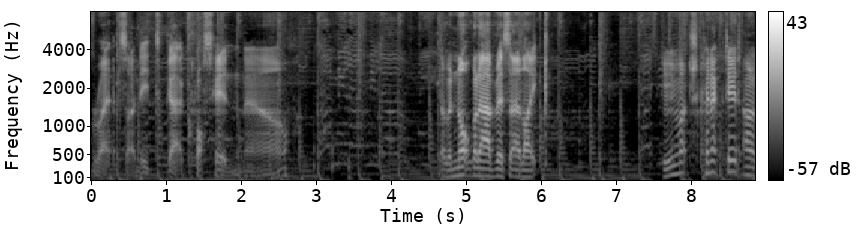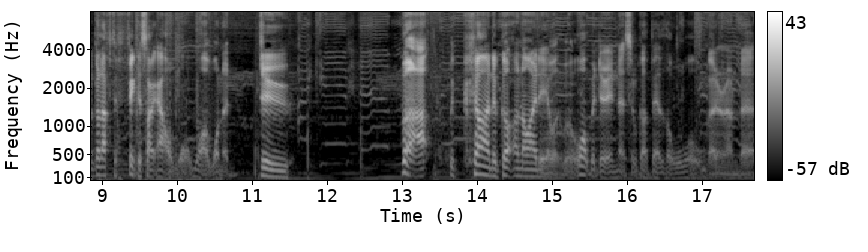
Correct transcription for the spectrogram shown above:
Right, so I need to get across here now. So we're not gonna have this uh, like too much connected. I'm gonna have to figure something out what, what I want to do. But we've kind of got an idea what, what we're doing. So we've got a bit of the wall going around there.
